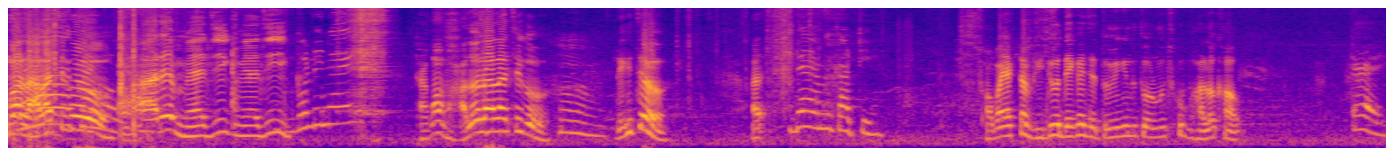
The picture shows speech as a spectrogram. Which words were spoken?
মা লাল আছে গো। আরে ম্যাজিক ম্যাজিক বলি নাই। ঠাকুমা ভালো লাল আছে গো। হুম। দেখেছ? আর দে আমি কাটি। সবাই একটা ভিডিও দেখেছে তুমি কিন্তু তরমুজ খুব ভালো খাও। তাই?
